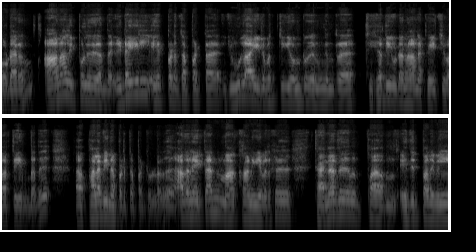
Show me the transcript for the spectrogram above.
தொடரும். ஆனால் இப்பொழுது அந்த இடையில் ஏற்படுத்தப்பட்ட ஜூலை இருபத்தி ஒன்று என்கின்ற திகதியுடனான பேச்சுவார்த்தை என்பது பலவீனப்படுத்தப்பட்டுள்ளது. அதனைத்தான் மாக்காணி அவர்கள் தனது எதிர்ப்பதிவில்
